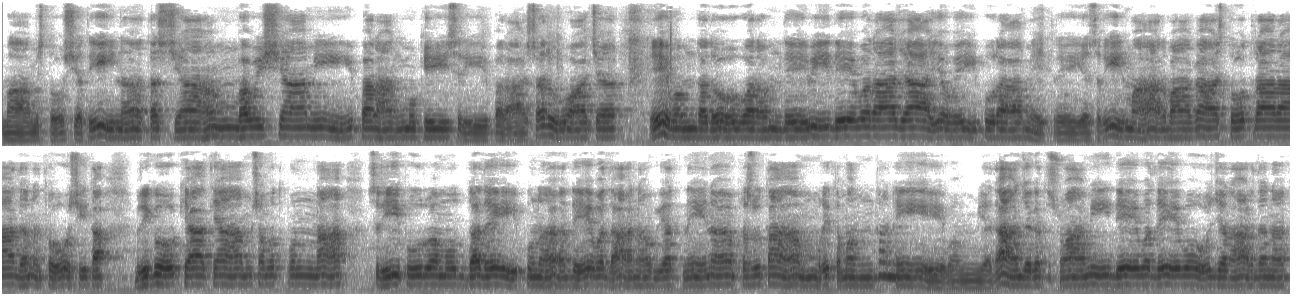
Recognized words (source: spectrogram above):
माँ स्तोष्यति न तस्याहं भविष्यामि पराङ्मुखी श्रीपराशरुवाच। एवं ददो वरं देवी देवराजाय वै पुरा मैत्रेय श्रीमहाभागा स्तोत्राराधनतोषिता। भृगोख्यात्यां समुत्पुन्ना श्रीपूर्वमुद्धदे पुनः देवदानव्यत्नेन प्रसुतामृतमन्थने एवं यदा जगत्स्वामी देवदेवो जनार्दन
